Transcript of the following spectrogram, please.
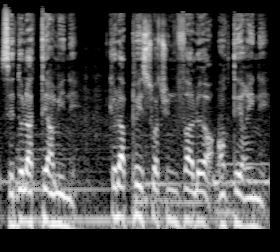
c'est de la terminer. Que la paix soit une valeur entérinée.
